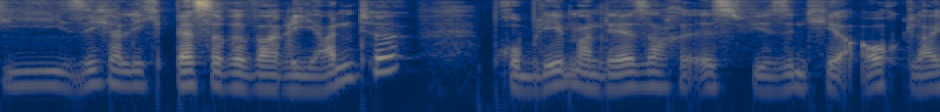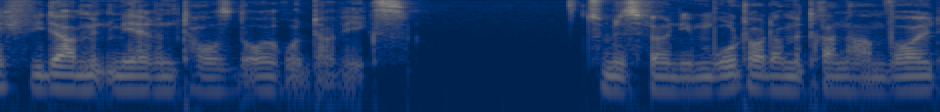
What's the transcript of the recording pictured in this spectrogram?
die sicherlich bessere Variante. Problem an der Sache ist, wir sind hier auch gleich wieder mit mehreren tausend Euro unterwegs. Zumindest wenn wir den Motor damit dran haben wollen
